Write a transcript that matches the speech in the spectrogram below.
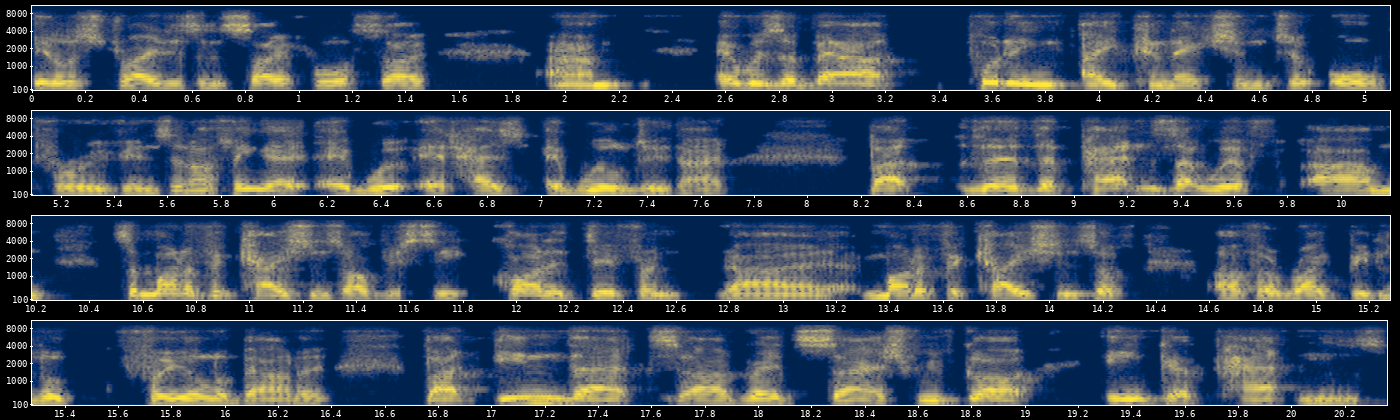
illustrators and so forth. So um, it was about putting a connection to all Peruvians, and I think it, it, it has it will do that. But the the patterns that we've um, some modifications, obviously, quite a different uh, modifications of of a rugby look feel about it. But in that uh, red sash, we've got Inca patterns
